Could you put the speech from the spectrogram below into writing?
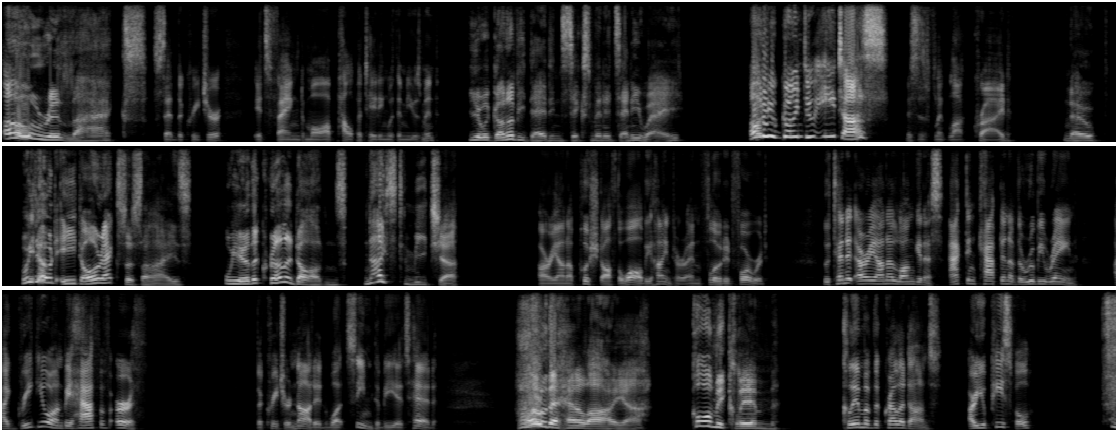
Oh, relax, said the creature, its fanged maw palpitating with amusement. You were gonna be dead in six minutes anyway. Are you going to eat us? Mrs. Flintlock cried. Nope. We don't eat or exercise. We're the Krellodons. Nice to meet ya. Ariana pushed off the wall behind her and floated forward. Lieutenant Ariana Longinus, acting captain of the Ruby Rain, I greet you on behalf of Earth. The creature nodded what seemed to be its head. How the hell are ya? Call me Klim. Klim of the Krellodons. Are you peaceful?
